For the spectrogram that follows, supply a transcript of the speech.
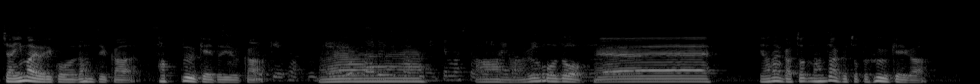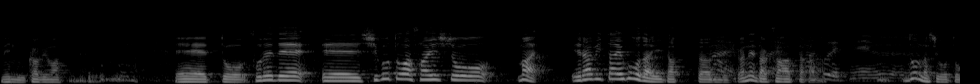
じゃあ今よりこうなんていうか殺風景というか。風景殺風景。よく歩いて散歩に行ってましたもん海岸辺に。るほど、うん。へえいやなんかちょなんとなくちょっと風景が目に浮かびますねえーっとそれで、えー仕事は最初まあ選びたい放題だったんですかね、はい。たくさんあったから、はい。まそうですね、うん、どんな仕事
